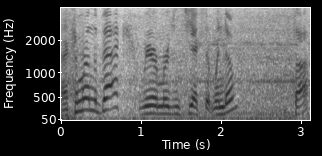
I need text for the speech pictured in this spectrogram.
Uh, come around the back, rear emergency exit window, top.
